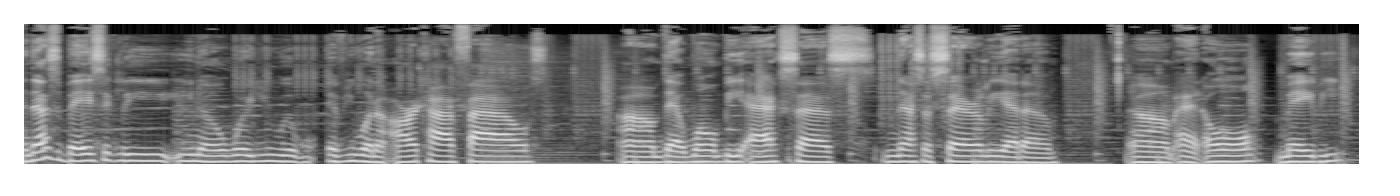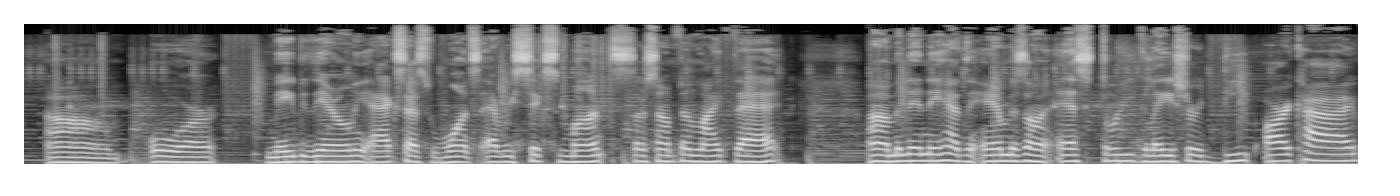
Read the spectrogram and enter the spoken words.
And that's basically, you know, where you would, if you want to archive files um, that won't be accessed necessarily at a um, at all, maybe, um, or maybe they're only accessed once every six months or something like that. Um, and then they have the Amazon S3 Glacier Deep Archive.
